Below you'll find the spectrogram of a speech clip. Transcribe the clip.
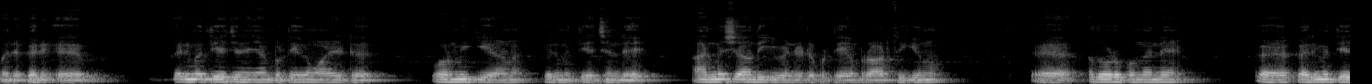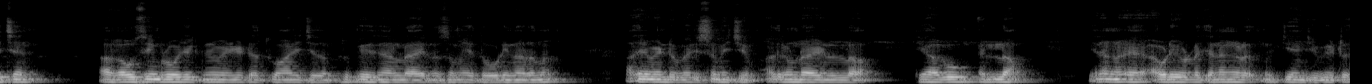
മറ്റേ കരി കരിമത്തി അച്ഛനെ ഞാൻ പ്രത്യേകമായിട്ട് ഓർമ്മിക്കുകയാണ്. കരിമത്തി അച്ഛന്റെ ആത്മശാന്തിക്ക് വേണ്ടിയിട്ട് പ്രത്യേകം പ്രാർത്ഥിക്കുന്നു. അതോടൊപ്പം തന്നെ കരിമത്തി അച്ഛൻ ആ ഹൗസിംഗ് പ്രോജക്റ്റിന് വേണ്ടിയിട്ട് അധ്വാനിച്ചതും സുപ്പീരിയറിലായിരുന്ന സമയത്ത് ഓടി നടന്ന് അതിനുവേണ്ടി പരിശ്രമിച്ചും അതിലുണ്ടായുള്ള ത്യാഗവും എല്ലാം ജനങ്ങളെ അവിടെയുള്ള ജനങ്ങൾ നൂറ്റിയഞ്ച് വീട്ട്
